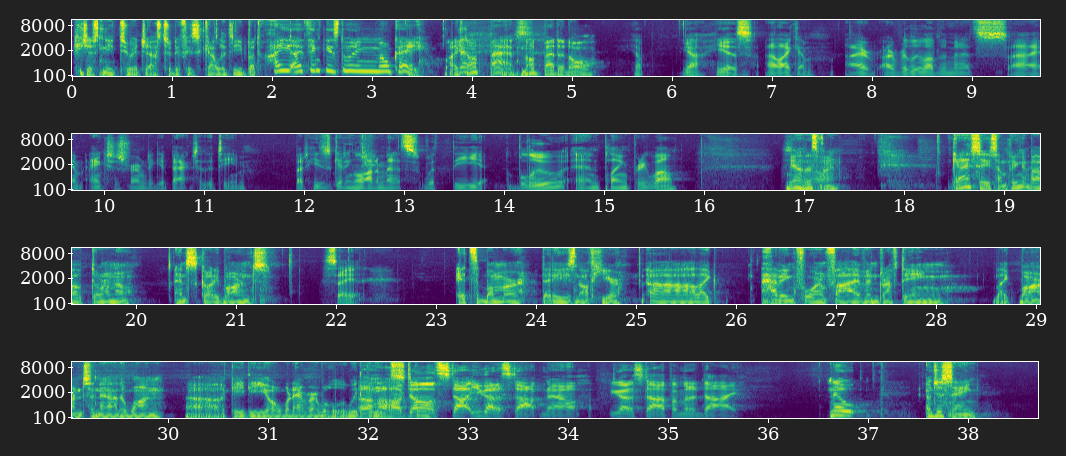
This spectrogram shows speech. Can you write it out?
he just needs to adjust to the physicality. But I, I think he's doing okay. Like Yeah, not bad. Not bad at all. Yep. Yeah, he is. I like him. I I really love the minutes. I am anxious for him to get back to the team, but he's getting a lot of minutes with the blue and playing pretty well. Yeah, that's fine. Can I say something about Toronto and Scottie Barnes? Say it. It's a bummer that he's not here. Uh, like having four and five and drafting like Barnes and another one, uh, Cade or whatever. Well, with Oh, Gates. don't stop. You got to stop now. You got to stop. I'm going to die. No, I'm just saying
